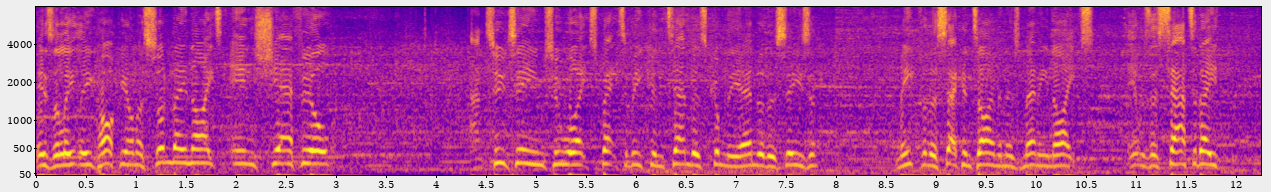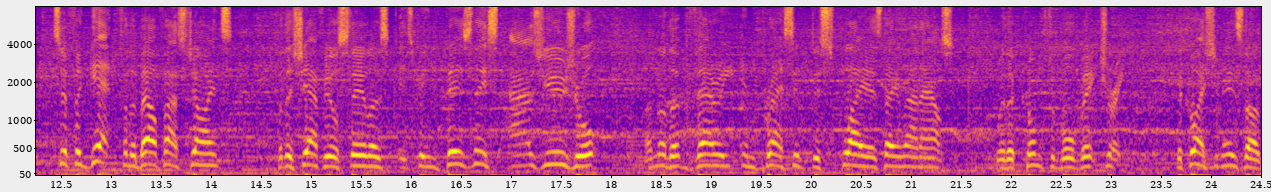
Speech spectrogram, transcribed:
is Elite League Hockey on a Sunday night in Sheffield. And two teams who will expect to be contenders come the end of the season meet for the second time in as many nights. It was a Saturday to forget for the Belfast Giants. For the Sheffield Steelers, it's been business as usual. Another very impressive display as they ran out with a comfortable victory. The question is, though,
